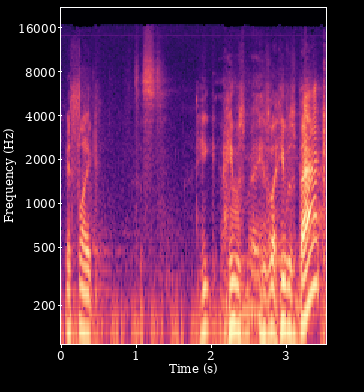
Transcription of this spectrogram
Oh, It's like just he he was man. he was like he was back.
